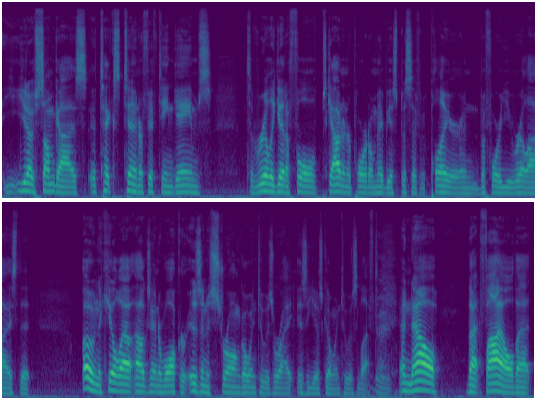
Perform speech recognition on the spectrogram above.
you know, some guys, it takes 10 or 15 games to really get a full scouting report on maybe a specific player, and before you realize that, oh, Nickeil Alexander Walker isn't as strong going to his right as he is going to his left. Right. And now that file, that,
